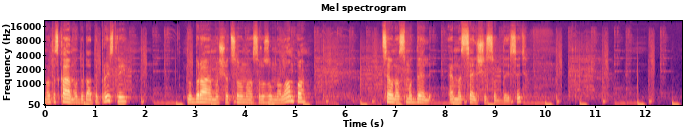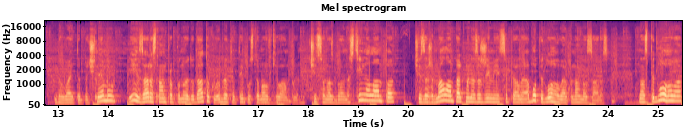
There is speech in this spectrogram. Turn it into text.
Натискаємо Додати пристрій. Вибираємо, що це у нас розумна лампа. Це у нас модель MSL 610. Давайте почнемо. І зараз нам пропонує додаток вибрати тип установки лампи. Чи це у нас була настільна лампа, чи зажимна лампа, як ми на зажимі її цепляли, або підлогова, як вона в нас зараз. У нас підлогова.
